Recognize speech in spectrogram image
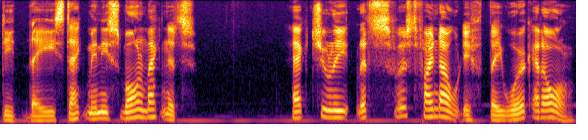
Did they stack many small magnets? Actually, let's first find out if they work at all.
